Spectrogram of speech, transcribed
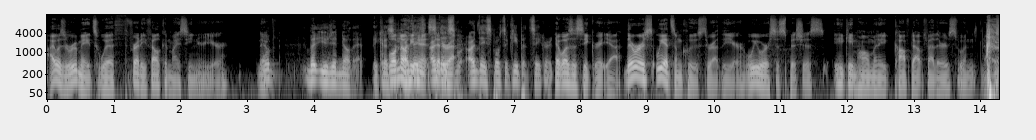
I was roommates with Freddie Falcon my senior year. Well, but you didn't know that because Well, no, he they, didn't aren't sit they, around- Aren't they supposed to keep it secret? It was a secret, yeah. There was we had some clues throughout the year. We were suspicious. He came home and he coughed out feathers when.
